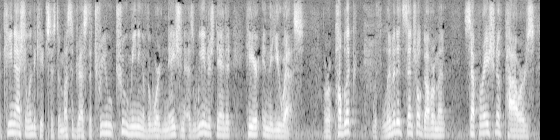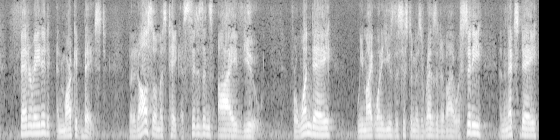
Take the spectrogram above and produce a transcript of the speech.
a key national indicator system must address the true, true meaning of the word nation as we understand it here in the U.S. A republic with limited central government, separation of powers, federated and market-based. But it also must take a citizen's eye view. For one day, we might want to use the system as a resident of Iowa City, and the next day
